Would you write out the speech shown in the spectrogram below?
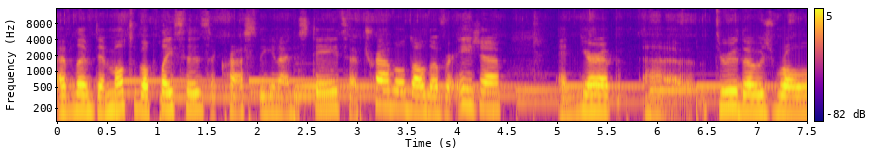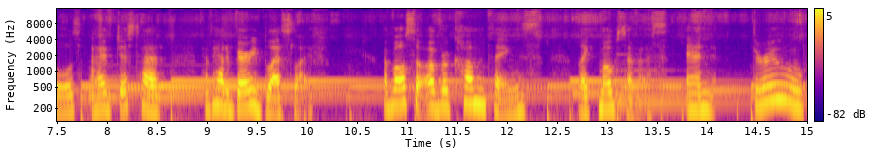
I've lived in multiple places across the United States. I've traveled all over Asia and Europe uh, through those roles. I've just had have had a very blessed life. I've also overcome things like most of us, and through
